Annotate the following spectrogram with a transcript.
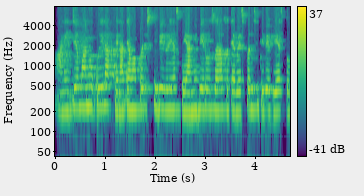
आणि जेव्हा नोकरी लागते ना तेव्हा परिस्थिती वेगळी असते आणि बेरोजगार असतो त्यावेळेस परिस्थिती वेगळी असतो.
